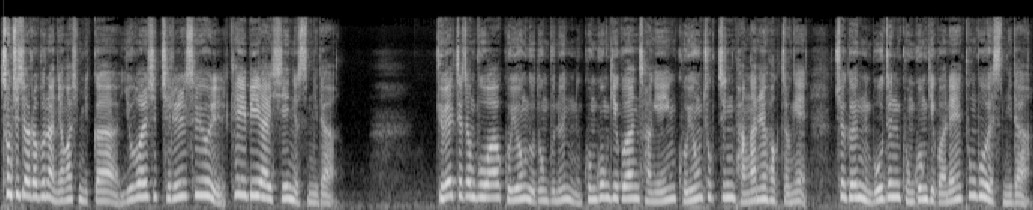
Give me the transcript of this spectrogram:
청취자 여러분 안녕하십니까? 6월 17일 수요일 KBIC 뉴스입니다. 기획재정부와 고용노동부는 공공기관 장애인 고용 촉진 방안을 확정해 최근 모든 공공기관에 통보했습니다.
